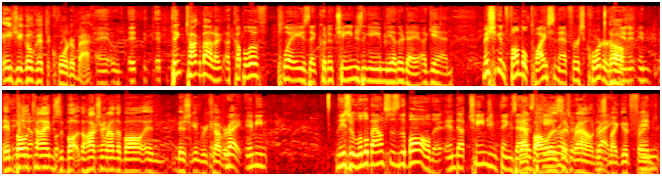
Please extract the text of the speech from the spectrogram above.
AJ, go get the quarterback. Think talk about a, a, couple of plays that could have changed the game the other day. Again, Michigan fumbled twice in that first quarter. Oh, both know, times, the, ball, the Hawks right. around the ball and Michigan recovered. Right. I mean, these are little bounces of the ball that end up changing things that ball isn't rolls. round, right. as my good friend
